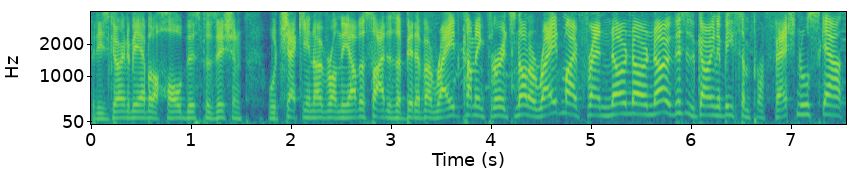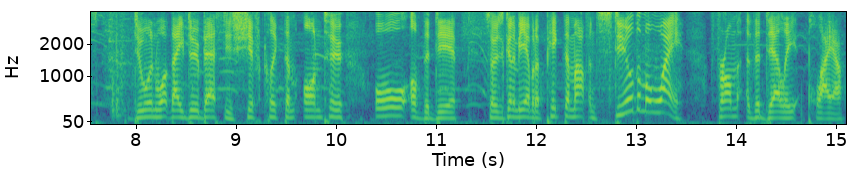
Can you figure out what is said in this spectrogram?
but he's going to be able to hold this position. We'll check in over on the other side as a bit of a raid coming through. It's not a raid, my friend. No, no, no. This is going to be some professional scouts doing what they do best is shift click them onto all of the deer. So he's going to be able to pick them up and steal them away from the Delhi player.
